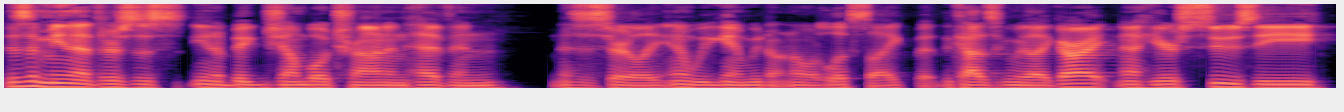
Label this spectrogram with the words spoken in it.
doesn't mean that there's this you know big jumbotron in heaven necessarily. And we again we don't know what it looks like, but the God's gonna be like, all right, now here's Susie,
